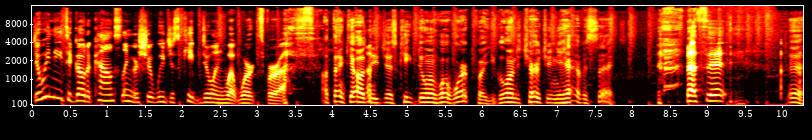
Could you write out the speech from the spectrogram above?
Do we need to go to counseling or should we just keep doing what works for us? I think y'all need to just keep doing what worked for you. Going to church and you having sex. That's it. Yeah.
